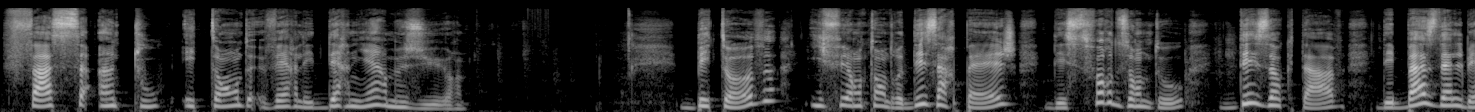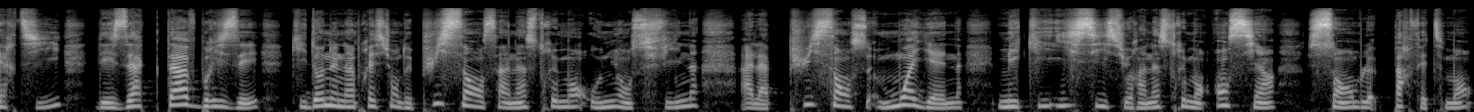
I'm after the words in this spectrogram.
fassent un tout et tendent vers les dernières mesures. Beethoven. Y fait entendre des arpèges, des sforzando, des octaves, des basses d'Alberti, des octaves brisées qui donnent une impression de puissance à un instrument aux nuances fines, à la puissance moyenne, mais qui ici sur un instrument ancien semble parfaitement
